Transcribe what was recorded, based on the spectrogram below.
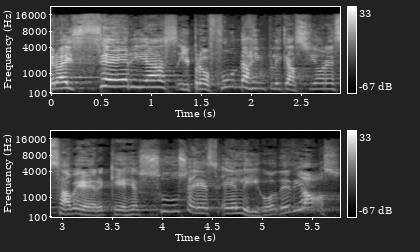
Pero hay serias y profundas implicaciones saber que Jesús es el Hijo de Dios.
